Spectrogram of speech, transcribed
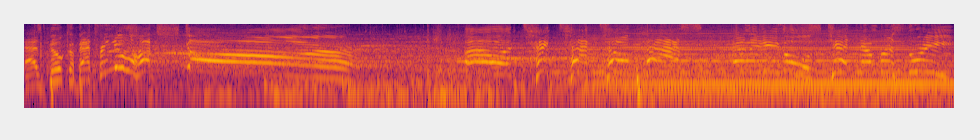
As Bilka back for Newhook. Score! Oh, a tic-tac-toe pass! And the Eagles get number three!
